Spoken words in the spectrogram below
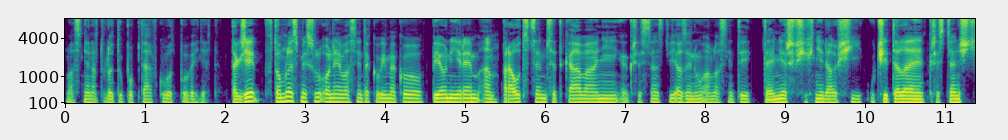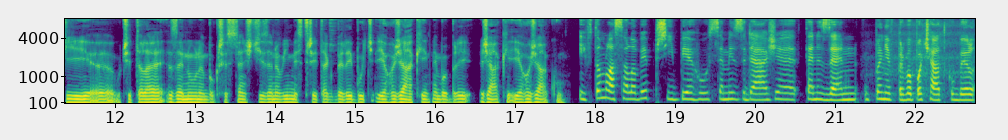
vlastně na tuhle tu poptávku odpovědět. Takže v tomhle smyslu on je vlastně takovým jako pionýrem a praotcem setkávání křesťanství a zenu a vlastně ty téměř všichni další učitelé, křesťanští eh, učitelé zenu nebo křesťanští zenoví mistři, tak byli buď jeho žáky nebo byli žáky jeho žáků. I v tom Lasalově příběhu se mi zdá, že ten zen úplně v prvopočátku byl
